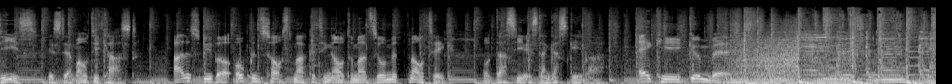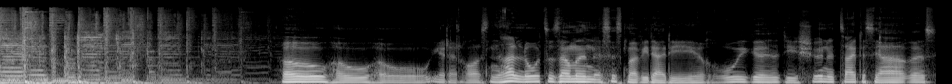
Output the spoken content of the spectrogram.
Dies ist der Mauticast. Alles über Open Source Marketing Automation mit Mautic. Und das hier ist dein Gastgeber, Eki Gümbel. Ho, ho, ho, ihr da draußen. Hallo zusammen. Es ist mal wieder die ruhige, die schöne Zeit des Jahres.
